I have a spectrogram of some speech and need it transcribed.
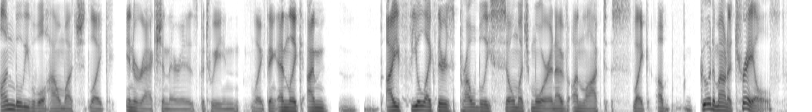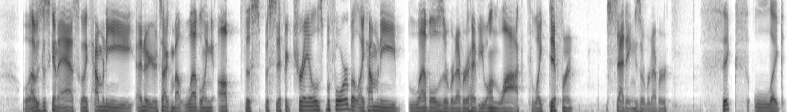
unbelievable how much like interaction there is between like thing and like i'm i feel like there's probably so much more and i've unlocked like a good amount of trails like, I was just gonna ask, like, how many? I know you're talking about leveling up the specific trails before, but like, how many levels or whatever have you unlocked? Like different settings or whatever. six like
